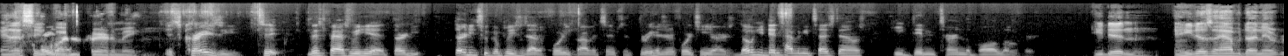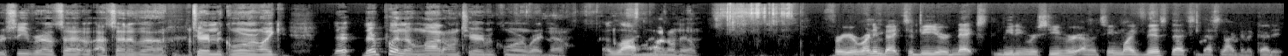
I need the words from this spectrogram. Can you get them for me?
And that seemed crazy. quite unfair to me. It's crazy. This past week, he had 30, 32 completions out of 45 attempts and 314 yards. Though he didn't have any touchdowns, he didn't turn the ball over. He didn't. And he doesn't have a dynamic receiver outside outside of uh, Terry McLaurin. Like they're they're putting a lot on Terry McLaurin right now. A lot, a lot on him. For your running back to be your next leading receiver on a team like this, that's that's not going to cut it.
